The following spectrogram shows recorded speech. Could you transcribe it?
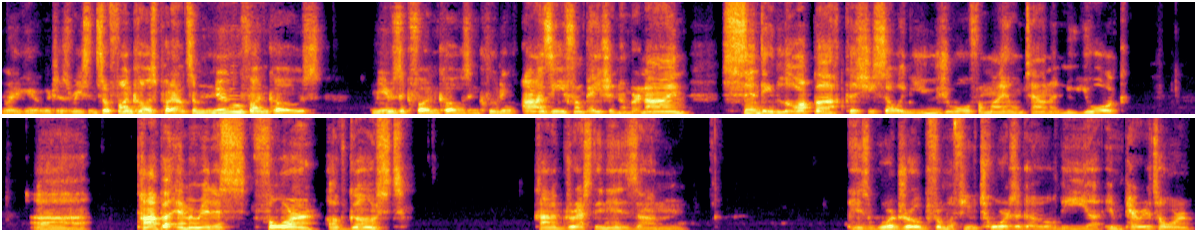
right here, which is recent. So Funko's put out some new Funkos, music Funkos, including Ozzy from Patient Number Nine, Cyndi Lauper, because she's so unusual from my hometown of New York. Uh, Papa Emeritus 4 of Ghost, kind of dressed in his um his wardrobe from a few tours ago, the uh, Imperator.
